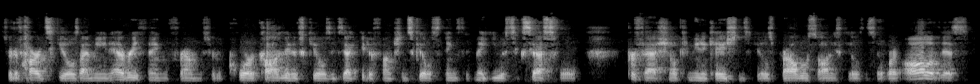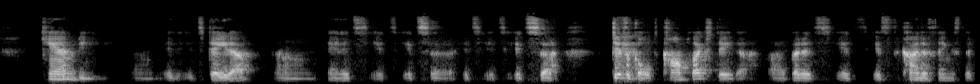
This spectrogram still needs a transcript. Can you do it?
sort of hard skills. I mean everything from sort of core cognitive skills, executive function skills, things that make you a successful professional communication skills, problem solving skills, and so forth. All of this can be um, it, it's data, um, and it's it's it's uh, it's it's it's uh, difficult, complex data, uh, but it's it's it's the kind of things that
